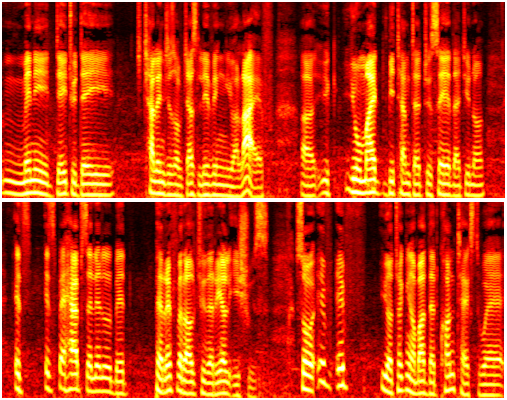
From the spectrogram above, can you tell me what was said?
many day-to-day challenges of just living your life, uh, you you might be tempted to say that you know, it's it's perhaps a little bit peripheral to the real issues. So if if you're talking about that context where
